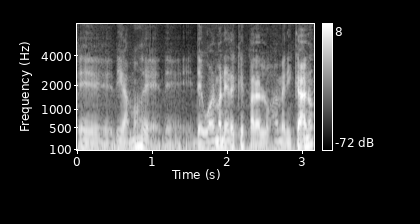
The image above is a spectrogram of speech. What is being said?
eh, digamos, de, igual manera que para los americanos.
